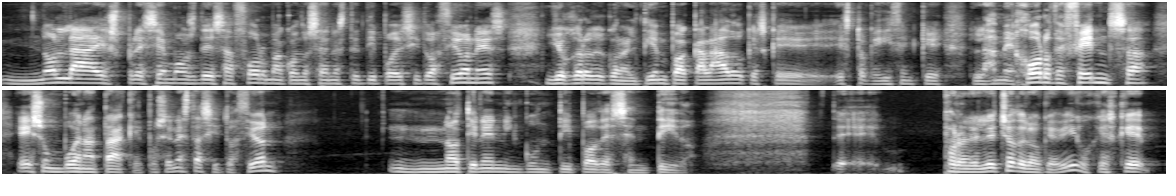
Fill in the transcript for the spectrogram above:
no la expresemos de esa forma cuando sean este tipo de situaciones, yo creo que con el tiempo ha calado, que es que esto que dicen que la mejor defensa es un buen ataque, pues en esta situación no tiene ningún tipo de sentido. Eh, por el hecho de lo que digo, que es que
